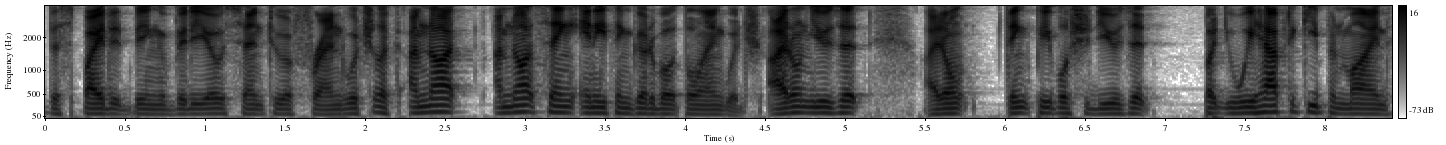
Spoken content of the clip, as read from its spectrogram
despite it being a video sent to a friend, which look, I'm not I'm not saying anything good about the language. I don't use it. I don't think people should use it, but we have to keep in mind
